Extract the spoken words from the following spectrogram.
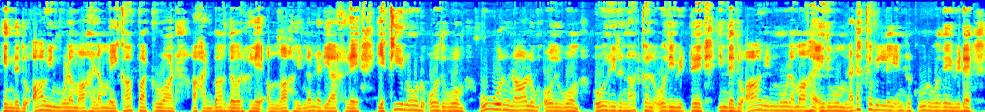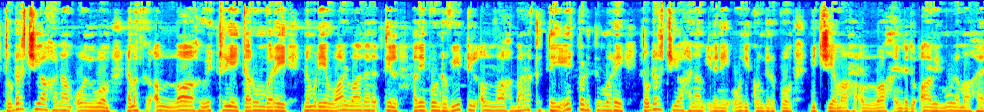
இந்த துஆவின் மூலமாக நம்மை காப்பாற்றுவான். ஆக அன்பார்ந்தவர்களே அல்லாஹ் நல்லடியார்களே யக்கீனோடு ஓதுவோம். ஒவ்வொரு நாளும் ஓதுவோம். ஓரிரு நாட்கள் ஓதிவிட்டு இந்த துஆவின் மூலமாக எதுவும் நடக்கவில்லை என்று கூறுவதை விட தொடர்ச்சியாக நாம் ஓதுவோம். நமக்கு அல்லாஹ் வெற்றியை தரும் வரை நம்முடைய வாழ்வாதாரத்தில் அதே போன்று வீட்டில் அல்லாஹ் பறக்கத்தை ஏற்படுத்தும் வரை தொடர்ச்சியாக நாம் இதனை ஓதிக்கொண்டிருப்போம். நிச்சயமாக அல்லாஹ் இந்த துஆவின் மூலமாக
